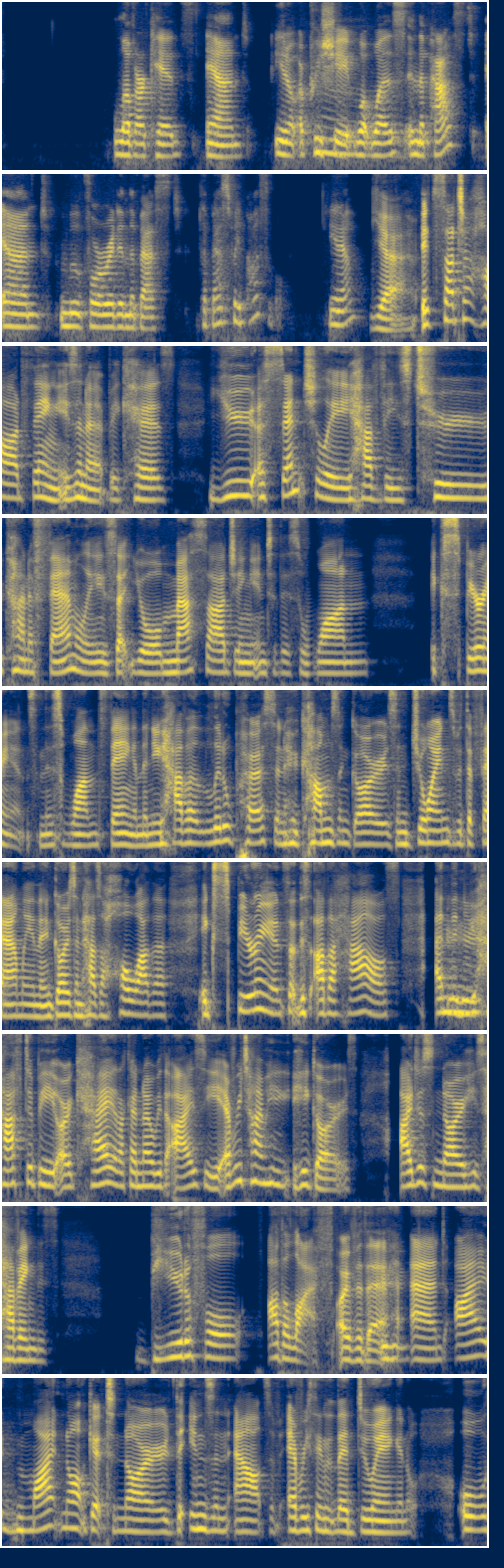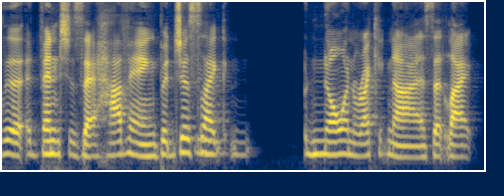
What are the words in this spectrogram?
love our kids and, you know, appreciate Mm. what was in the past and move forward in the best, the best way possible, you know? Yeah, it's such a hard thing, isn't it? Because you essentially have these two kind of families that you're massaging into this one experience and this one thing. And then you have a little person who comes and goes and joins with the family and then goes and has a whole other experience at this other house. And then you Mhm. have to be okay. Like I know with Izzy, every time he, he goes, I just know he's having this beautiful other life over there. Mhm. And I might not get to know the ins and outs of everything that they're doing and all the adventures they're having, but just Mhm. like know and recognize that, like,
